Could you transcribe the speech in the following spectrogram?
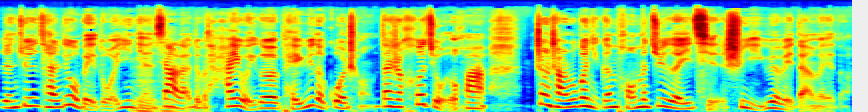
人均才六倍多，一年下来，对吧？它还有一个培育的过程。但是喝酒的话。正常，如果你跟朋友们聚在一起，是以月为单位的。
